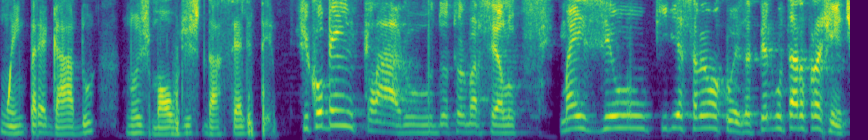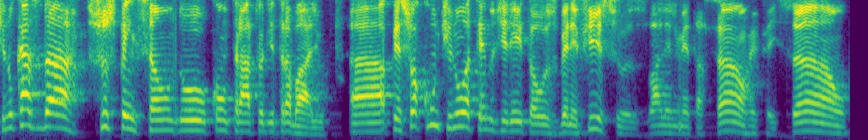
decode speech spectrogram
um empregado nos moldes da CLT. Ficou bem claro, doutor Marcelo, mas eu queria saber uma coisa. Perguntaram para a gente, no caso da suspensão do contrato de trabalho, a pessoa continua tendo direito aos benefícios, vale alimentação, refeição,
